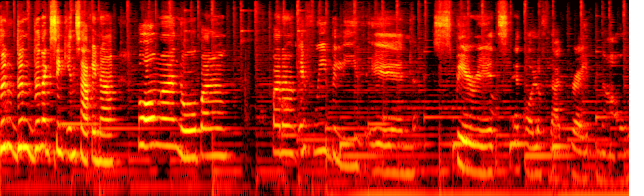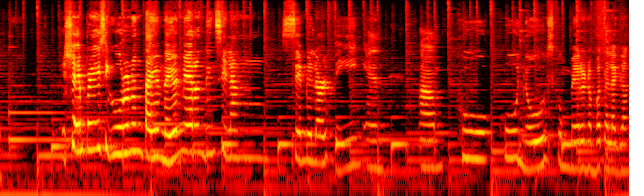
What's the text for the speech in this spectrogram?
Dun, dun, dun nag-sink in sa akin na, oo nga, no, parang, parang if we believe in spirits and all of that right now, syempre, siguro nung time na yun, meron din silang similar thing and um, who who knows kung meron na ba talagang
